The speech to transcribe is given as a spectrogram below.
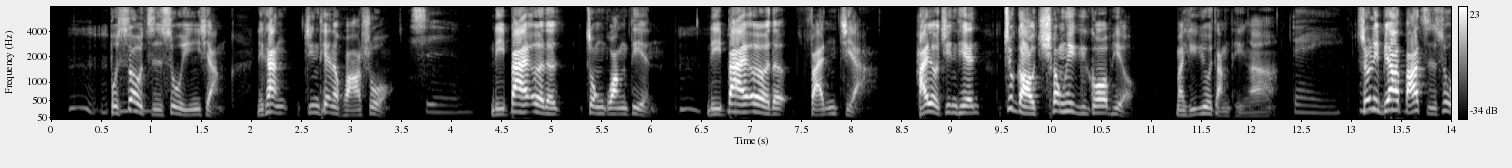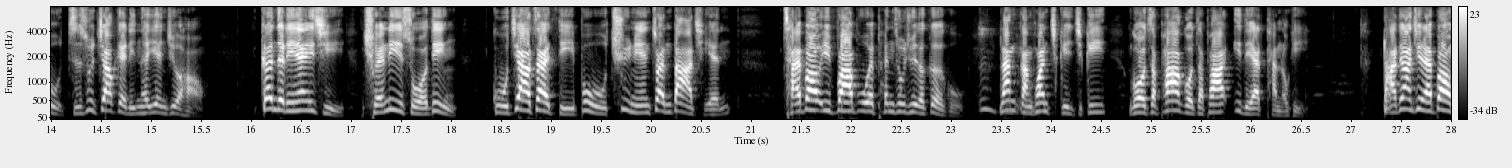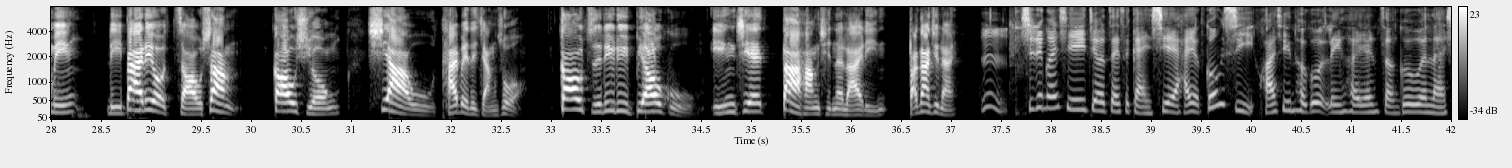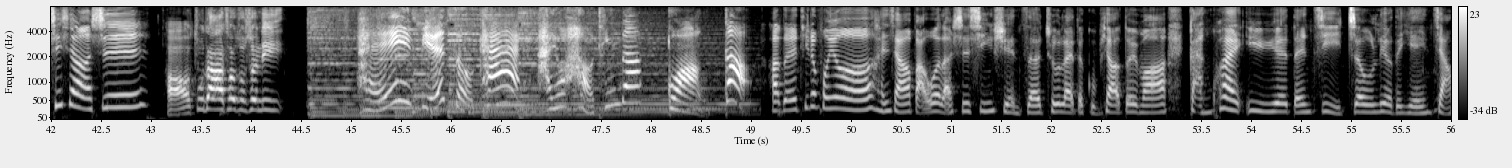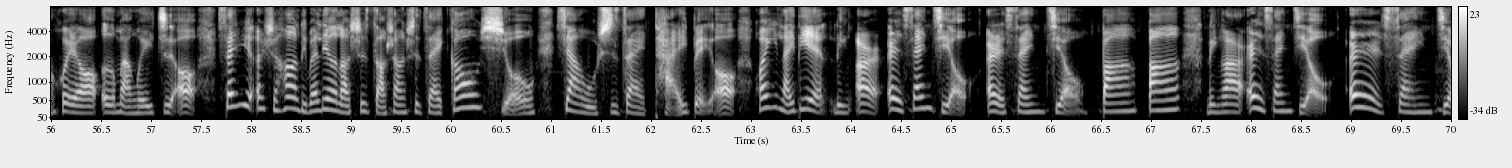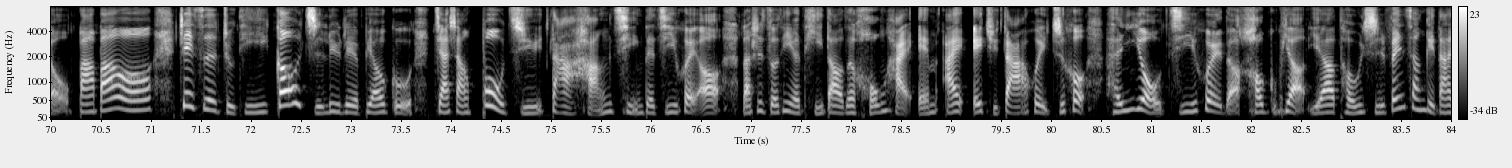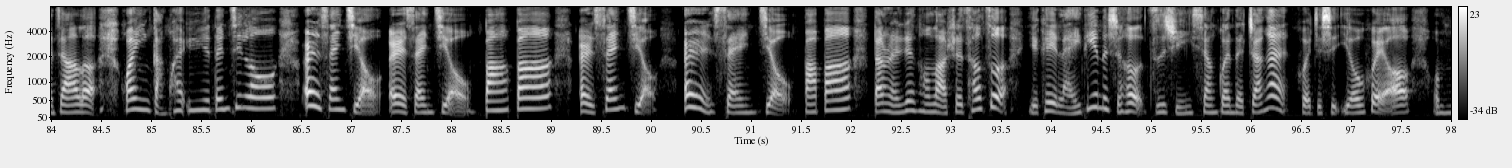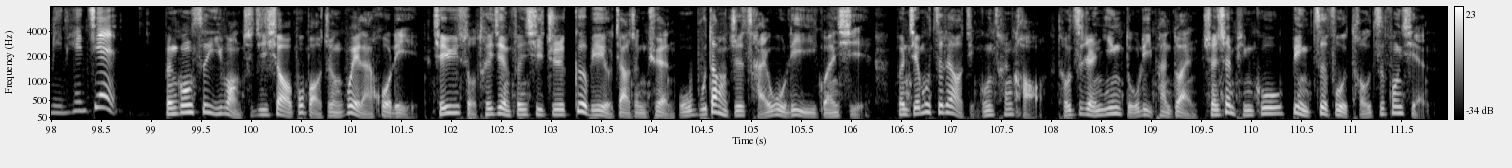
不受指数影响。你看今天的华硕，是礼拜二的中光电。礼拜二的反甲，还有今天就搞冲一个股票，买起又涨停啊！对，所以你不要把指数指数交给林和燕就好，跟着林和燕一起全力锁定股价在底部，去年赚大钱，财报一发布会喷出去的个股，让赶快一支一支五十趴五十趴一直要弹落去。打电话进来报名，礼拜六早上高雄，下午台北的讲座。高值利率标股迎接大行情的来临，打大进来。嗯，时间关系就再次感谢，还有恭喜华兴投顾林和仁总顾问了，谢谢老师。好，祝大家操作顺利。嘿，别走开，还有好听的广告。好的，听众朋友很想要把握老师新选择出来的股票，对吗？赶快预约登记周六的演讲会哦，额满为止哦。三月二十号礼拜六，老师早上是在高雄，下午是在台北哦。欢迎来电零二二三九二三九八八零二二三九二三九八八哦。这次主题高值率列标股，加上布局大行情的机会哦。老师昨天有提到的红海 MI。H 大会之后很有机会的好股票，也要同时分享给大家了。欢迎赶快预约登记喽！二三九二三九八八二三九二三九八八。当然认同老师的操作，也可以来电的时候咨询相关的专案或者是优惠哦。我们明天见。本公司以往之绩效不保证未来获利，且与所推荐分析之个别有价证券无不当之财务利益关系。本节目资料仅供参考，投资人应独立判断、审慎评估，并自负投资风险。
